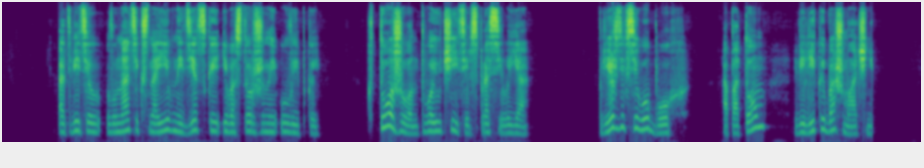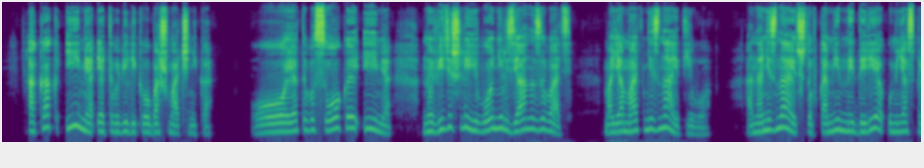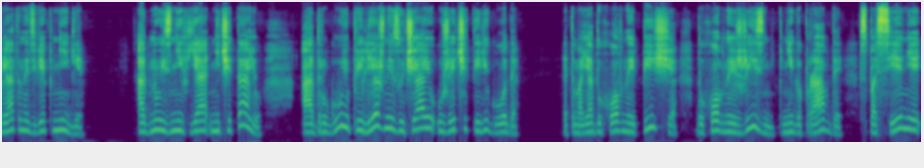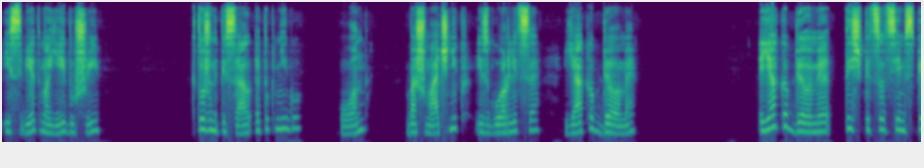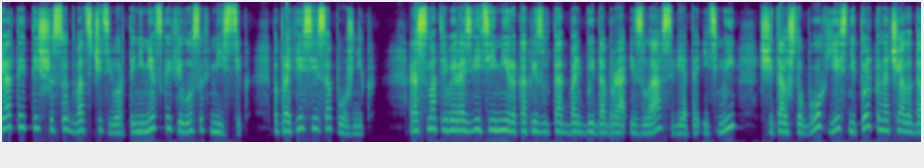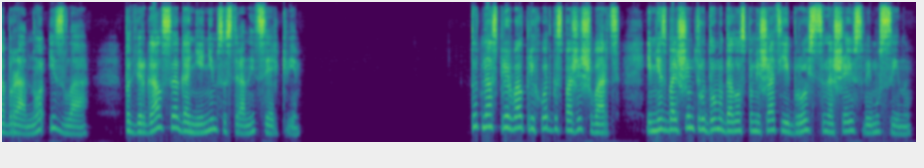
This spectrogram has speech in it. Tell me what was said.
— ответил лунатик с наивной детской и восторженной улыбкой. — Кто же он, твой учитель? — спросила я. — Прежде всего Бог, а потом великий башмачник. — А как имя этого великого башмачника? — О, это высокое имя, но, видишь ли, его нельзя называть. Моя мать не знает его. Она не знает, что в каминной дыре у меня спрятаны две книги — Одну из них я не читаю, а другую прилежно изучаю уже четыре года. Это моя духовная пища, духовная жизнь, книга правды, спасение и свет моей души. Кто же написал эту книгу? Он, башмачник из Горлица, Якоб Бёме. Якоб Бёме, 1575-1624, немецкий философ-мистик, по профессии сапожник. Рассматривая развитие мира как результат борьбы добра и зла, света и тьмы, считал, что Бог есть не только начало добра, но и зла, подвергался гонениям со стороны церкви. Тут нас прервал приход госпожи Шварц, и мне с большим трудом удалось помешать ей броситься на шею своему сыну.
